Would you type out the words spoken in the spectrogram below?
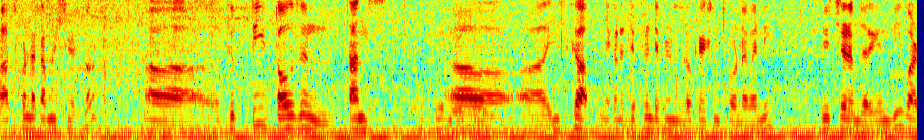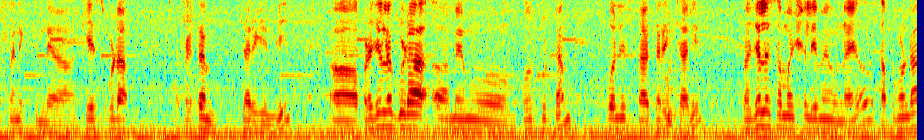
రాచకొండ కమిషనరేట్లో ఫిఫ్టీ థౌజండ్ టన్స్ ఇసుక ఇక్కడ డిఫరెంట్ డిఫరెంట్ లొకేషన్స్లో ఉన్నవన్నీ సీజ్ చేయడం జరిగింది. వాటి మీద కింద కేసు కూడా పెట్టడం జరిగింది. ప్రజలకు కూడా మేము కోరుకుంటున్నాం. పోలీసు సహకరించాలి. ప్రజల సమస్యలు ఏమేమి ఉన్నాయో తప్పకుండా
